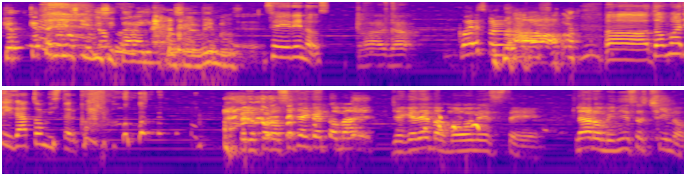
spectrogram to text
¿Qué, qué tenemos que visitar allá, José? Dinos. Sí, dinos. Ah, ya. ¿Cuáles son los No. Ah, Domo arigato, Mr. Corro. Pero, pero sí llegué a tomar, llegué de mamón, este. Claro, mi inicio es chino.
